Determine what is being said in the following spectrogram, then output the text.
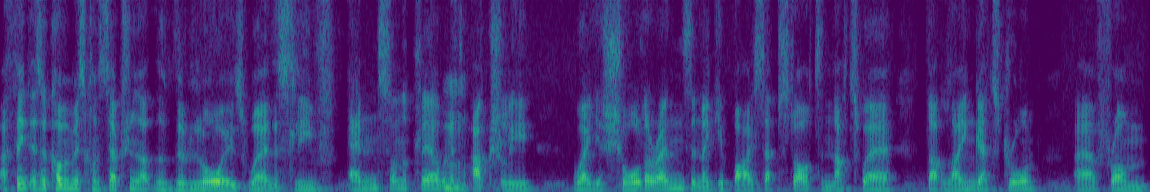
I think there's a common misconception that the, the low is where the sleeve ends on the player when it's actually where your shoulder ends and like your bicep starts, and that's where that line gets drawn uh, from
